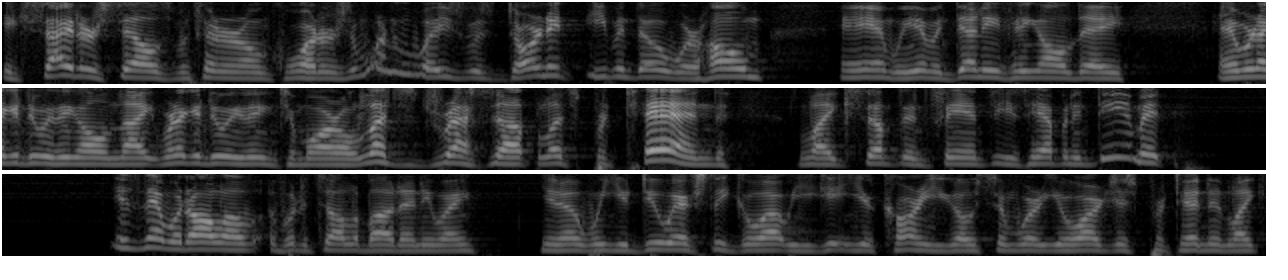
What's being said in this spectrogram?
excite ourselves within our own quarters. And one of the ways was, darn it, even though we're home and we haven't done anything all day, and we're not going to do anything all night. We're not going to do anything tomorrow. Let's dress up. Let's pretend like something fancy is happening. Damn it. Isn't that what all of, what it's all about anyway? You know, when you do actually go out, when you get in your car and you go somewhere, you are just pretending like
